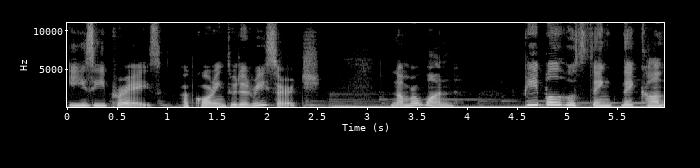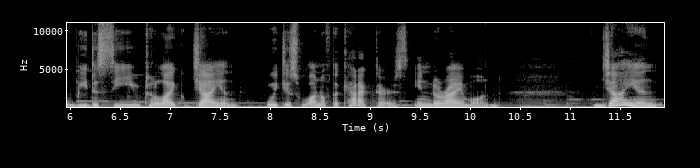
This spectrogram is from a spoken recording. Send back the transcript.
easy praise according to the research. Number 1. People who think they can't be deceived like Gian, which is one of the characters in Doraemon. Gian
